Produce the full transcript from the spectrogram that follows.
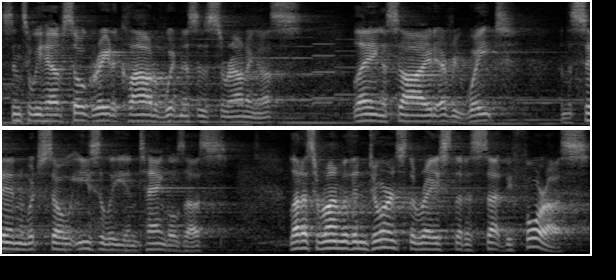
since we have so great a cloud of witnesses surrounding us, laying aside every weight and the sin which so easily entangles us, let us run with endurance the race that is set before us,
